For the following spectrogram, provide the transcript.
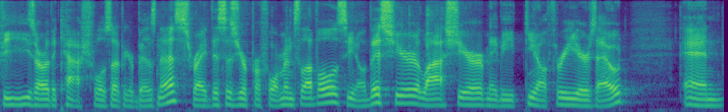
these are the cash flows of your business right? This is your performance levels you know this year last year maybe you know 3 years out. And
